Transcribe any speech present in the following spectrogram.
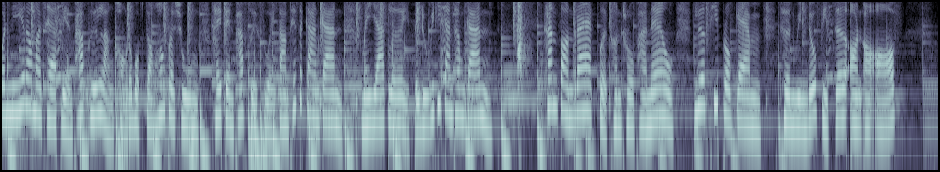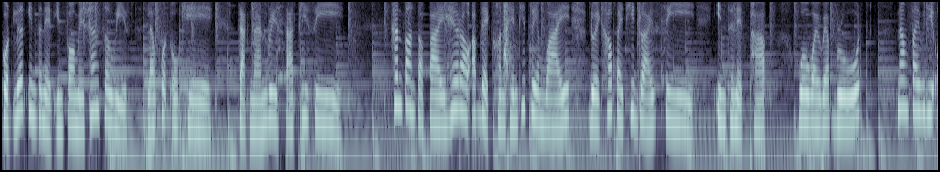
วันนี้เรามาแชร์เปลี่ยนภาพพื้นหลังของระบบจองห้องประชุม ให้เป็นภาพสวยๆ ตามเทศกาลกัน ไม่ยากเลย ไปดูวิธีการทำกัน ขั้นตอนแรกเปิด Control Panel เลือกที่โปรแกรม Turn Window Feature on or off กดเลือก Internet Information Service แล้วกดโอเค จากนั้น Restart PC ขั้นตอนต่อไปให้เราอัปเดตคอนเทนต์ที่เตรียมไว้ โดยเข้าไปที่ Drive C Internet Pub www root นำไฟล์วิดีโอ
